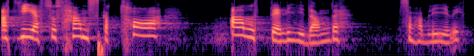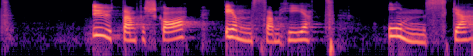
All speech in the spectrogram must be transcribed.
att Jesus han ska ta allt det lidande som har blivit. Utanförskap, ensamhet, ondska,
